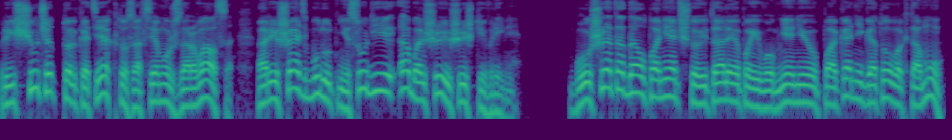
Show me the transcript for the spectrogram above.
Прищучат только тех, кто совсем уж взорвался, а решать будут не судьи, а большие шишки в Риме. Бушета дал понять, что Италия, по его мнению, пока не готова к тому,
